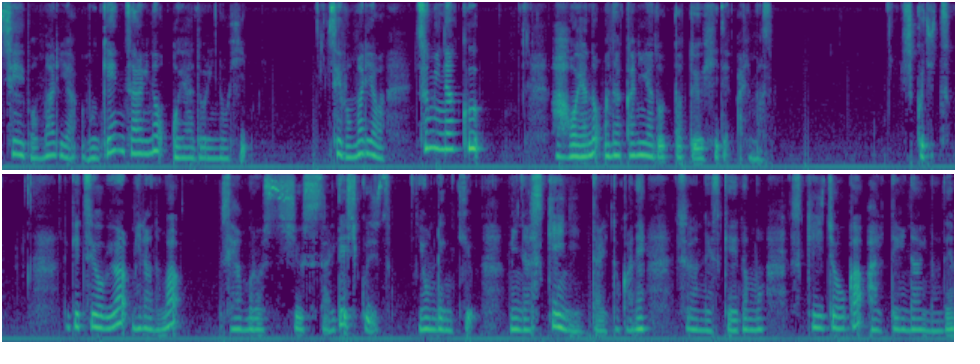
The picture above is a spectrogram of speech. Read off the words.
聖母マリア無限在のお宿りの日。聖母マリアは罪なく母親のお腹に宿ったという日であります。祝日。月曜日はミラノはセアンブロシウス祭で祝日。4連休。みんなスキーに行ったりとかねするんですけれどもスキー場が空いていないので、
